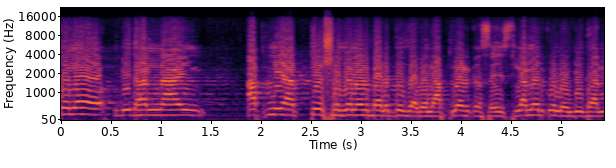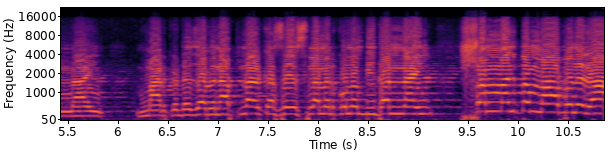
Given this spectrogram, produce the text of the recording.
কোনো বিধান নাই। আপনি আত্মীয় স্বজনের বাড়িতে যাবেন, আপনার কাছে ইসলামের কোনো বিধান নাই। মার্কেটে যাবেন, আপনার কাছে ইসলামের কোনো বিধান নাই। সম্মানিত মা বোনেরা,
